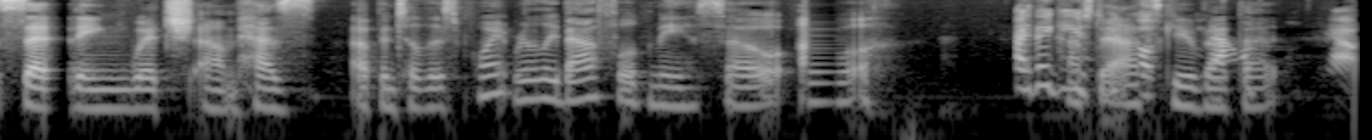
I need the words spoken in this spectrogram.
setting, which um, has up until this point really baffled me. So I will I think have you to ask you about that. Yeah,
